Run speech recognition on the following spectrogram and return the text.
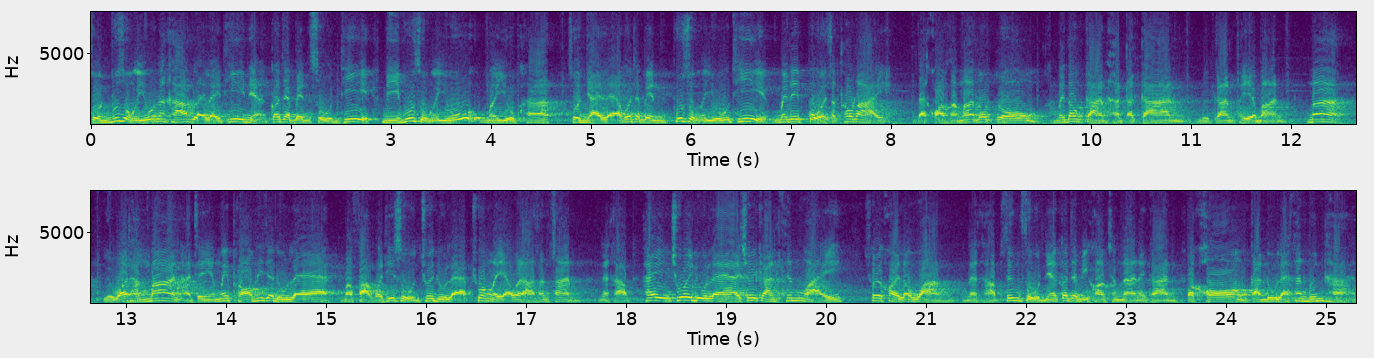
ศูนย์ผู้สูงอายุนะครับหลาย ๆ ที่เนี่ยก็จะเป็นศูนย์ที่มีผู้สูงอายุมาอยู่พัก ส่วนใหญ่แล้วก็จะเป็นผู้สูงอายุที่ไม่ได้ป่วยสักเท่าไหร่ แต่ความสามารถลดลง ไม่ต้องการหัตถการหรือการพยาบาลมาก หรือว่าทางบ้านอาจจะยังไม่พร้อมที่จะดูแล มาฝากไว้ที่ศูนย์ช่วยดูแลช่วงระยะเวลาสั้นๆนะครับให้ช่วยดูแลช่วยการเคลื่อนไหว ช่วยคอยระวังนะครับ ซึ่งศูนย์เนี้ยก็จะมีความชำนาญในการประคองการดูแลขั้นพื้นฐาน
